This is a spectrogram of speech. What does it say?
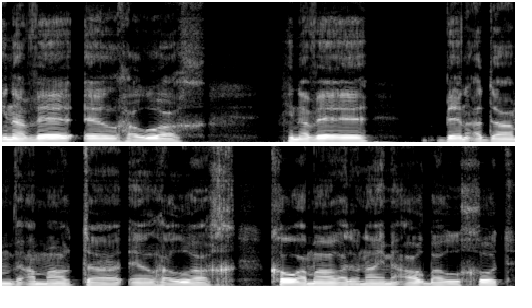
הנבא אל הרוח, הנבא בן אדם ואמרת אל הרוח, כה אמר אדוני מארבע רוחות,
